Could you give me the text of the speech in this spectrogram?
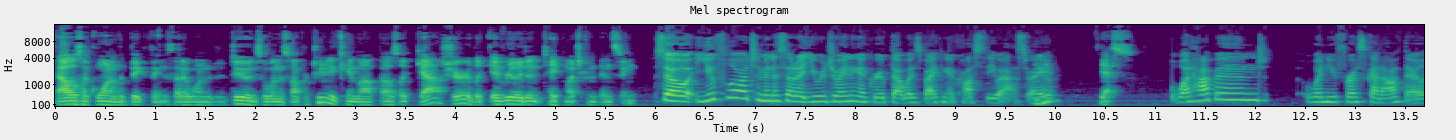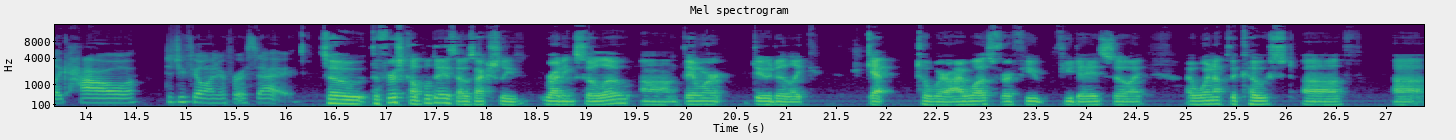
that was like one of the big things that i wanted to do and so when this opportunity came up i was like yeah sure like it really didn't take much convincing So you flew out to Minnesota. You were joining a group that was biking across the U.S. Right? yes What happened when you first got out there? Like, how did you feel on your first day? so the first couple days i was actually riding solo um they weren't due to like get to where i was for a few few days so i i went up the coast of uh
